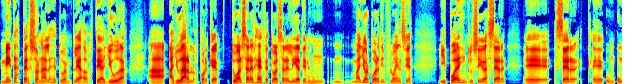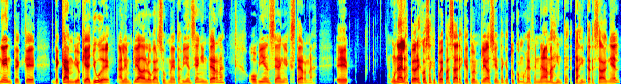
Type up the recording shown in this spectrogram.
metas personales de tus empleados te ayuda a ayudarlos, porque tú al ser el jefe, tú al ser el líder, tienes un mayor poder de influencia y puedes inclusive hacer, eh, ser eh, un, ente que, de cambio que ayude al empleado a lograr sus metas, bien sean internas o bien sean externas. Eh, una de las peores cosas que puede pasar es que tu empleado sienta que tú como jefe nada más estás interesado en él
